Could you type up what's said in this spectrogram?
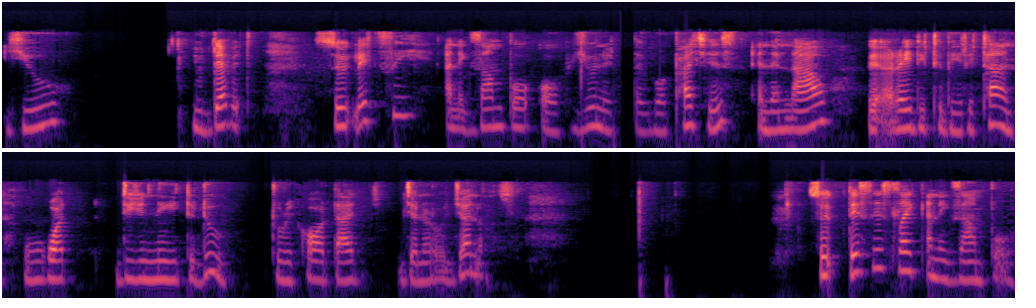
you you debit. So let's see an example of unit that were purchased and then now they are ready to be returned. What do you need to do to record that general journals so this is like an example.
